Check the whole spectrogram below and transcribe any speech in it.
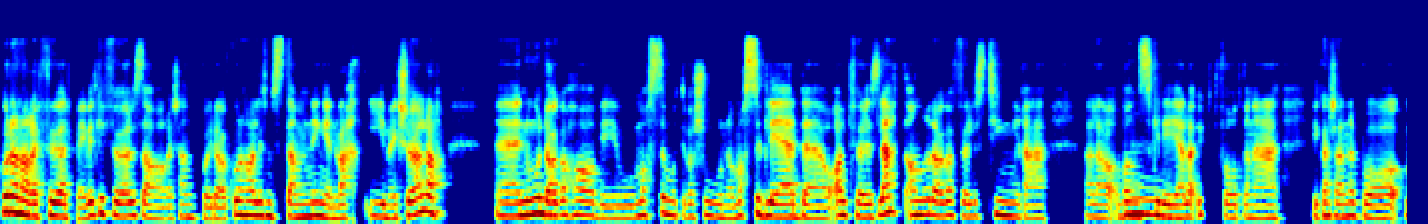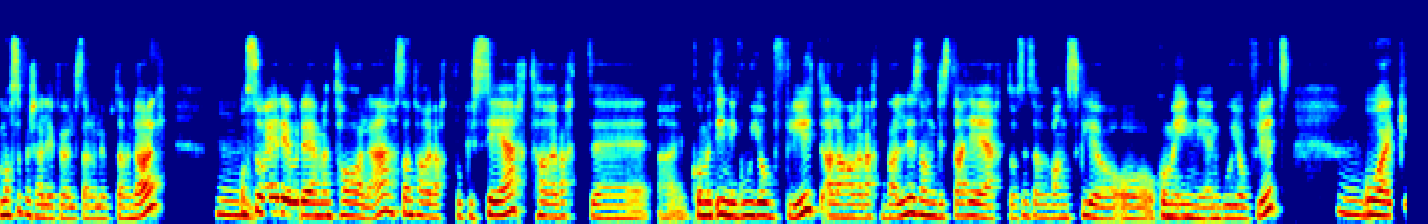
Hvordan har jeg følt meg, hvilke følelser har jeg kjent på i dag? Hvordan har liksom stemningen vært i meg sjøl? Eh, noen dager har vi jo masse motivasjon og masse glede, og alt føles lett. Andre dager føles tyngre eller vanskelig mm. eller utfordrende. Vi kan kjenne på masse forskjellige følelser i løpet av en dag. Mm. Og så er det jo det mentale. Sant? Har jeg vært fokusert? Har jeg vært, eh, kommet inn i god jobbflyt? Eller har jeg vært veldig sånn distrahert og syntes det har vært vanskelig å, å, komme inn i en god jobbflyt? Mm. Og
